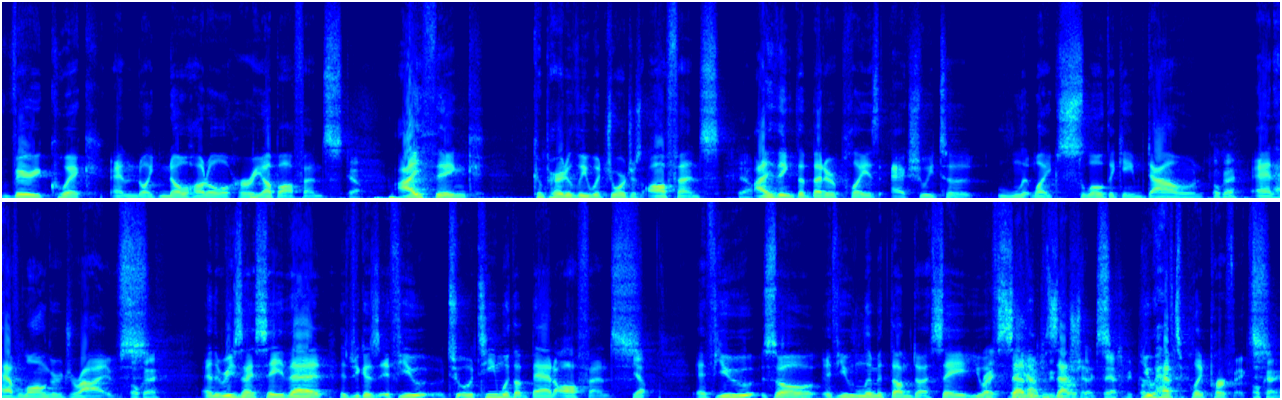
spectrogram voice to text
very quick and like no huddle, hurry up offense. Yeah. I think comparatively with Georgia's offense, Yeah. I think the better play is actually to like slow the game down Okay. and have longer drives. Okay. And the reason I say that is because if you to a team with a bad offense, Yep. If you so if you limit them to say you Right, have seven have to be perfect. possessions, have you have to play perfect. Okay.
